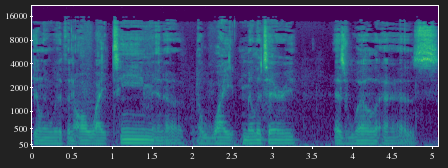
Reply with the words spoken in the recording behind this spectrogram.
dealing with an all-white team and a, a white military, as well as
